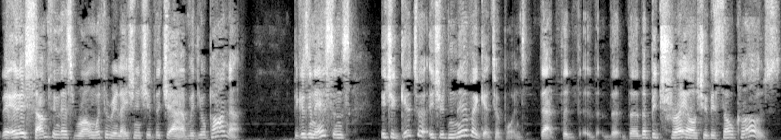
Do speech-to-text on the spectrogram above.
there is something that's wrong with the relationship that you have with your partner. Because in essence, it should get to it should never get to a point that the the, the, the betrayal should be so close.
